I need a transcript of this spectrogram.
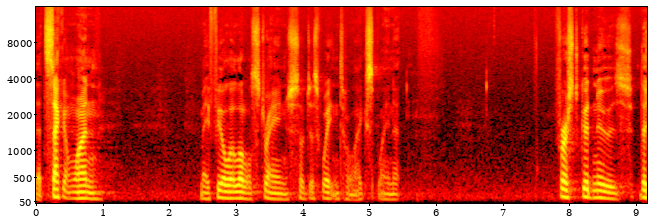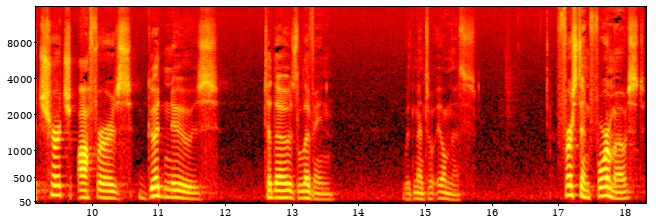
That second one may feel a little strange, so just wait until I explain it. First, good news. The church offers good news to those living with mental illness. First and foremost,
